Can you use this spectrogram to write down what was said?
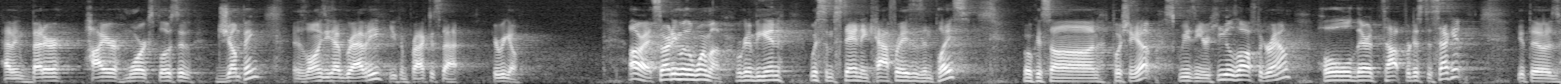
having better, higher, more explosive jumping. As long as you have gravity, you can practice that. Here we go. All right, starting with a warm up. We're gonna begin with some standing calf raises in place. Focus on pushing up, squeezing your heels off the ground. Hold there at the top for just a second. Get those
